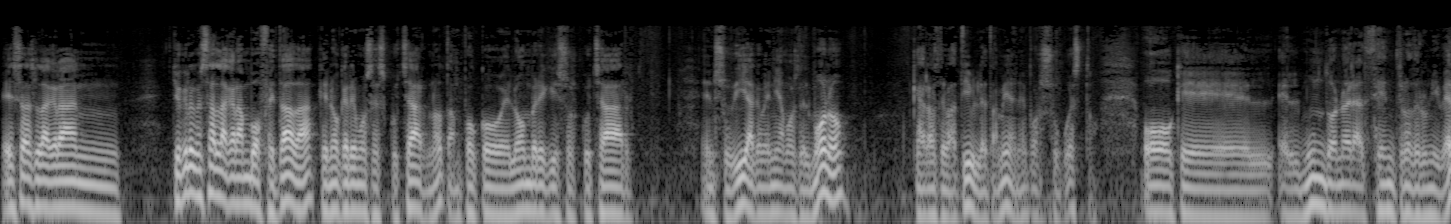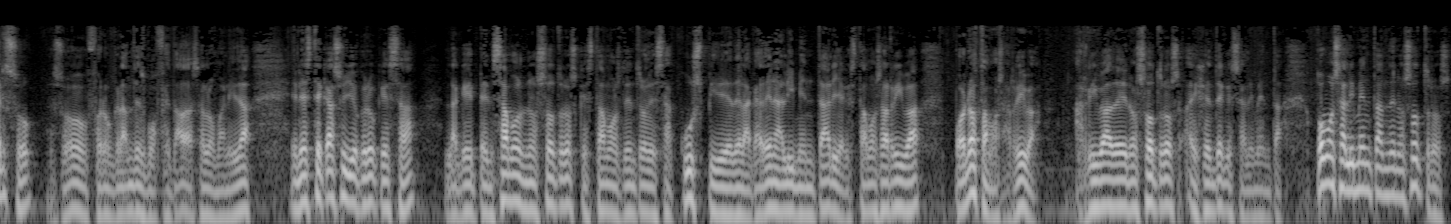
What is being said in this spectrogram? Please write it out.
esa es la gran, Yo creo que esa es la gran bofetada que no queremos escuchar, ¿no? Tampoco el hombre quiso escuchar en su día que veníamos del mono, que ahora es debatible también, ¿eh? por supuesto, o que el, mundo no era el centro del universo, eso fueron grandes bofetadas a la humanidad. En este caso yo creo que esa, la que pensamos nosotros que estamos dentro de esa cúspide de la cadena alimentaria, que estamos arriba, pues no estamos arriba. Arriba de nosotros hay gente que se alimenta. ¿Cómo se alimentan de nosotros?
